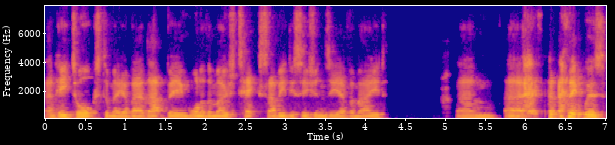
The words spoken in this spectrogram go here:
And he talks to me about that being one of the most tech savvy decisions he ever made. Um, uh, and it was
